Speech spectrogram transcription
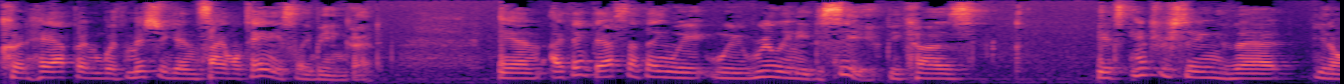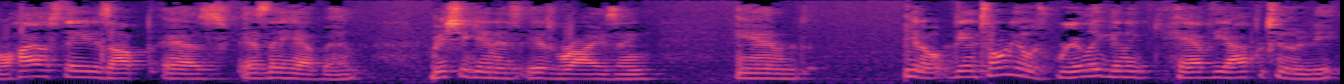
could happen with Michigan simultaneously being good. And I think that's the thing we, we really need to see because it's interesting that, you know, Ohio State is up as as they have been. Michigan is, is rising, and you know Dantonio is really going to have the opportunity,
